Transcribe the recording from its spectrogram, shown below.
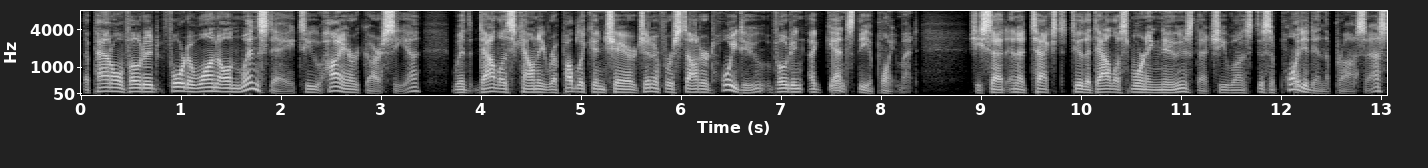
The panel voted 4 to 1 on Wednesday to hire Garcia, with Dallas County Republican Chair Jennifer Stoddard Hajdu voting against the appointment. She said in a text to the Dallas Morning News that she was disappointed in the process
